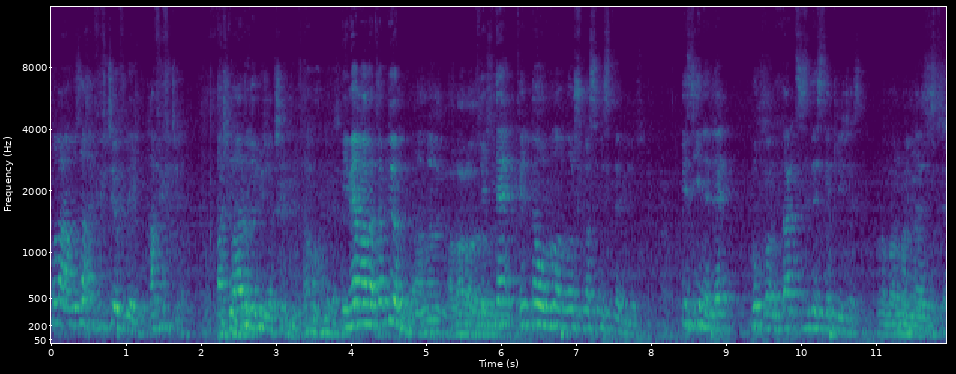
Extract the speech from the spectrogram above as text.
kulağımıza hafifçe üfleyin. Hafifçe. Başkaları duymayacak şekilde. Tamam. Bilmem anlatabiliyor muyum? Anladık. Allah razı olsun. Fitne, fitne olma- oluşmasını istemiyoruz. Biz yine de bu konuda sizi destekleyeceğiz. Allah razı olsun.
